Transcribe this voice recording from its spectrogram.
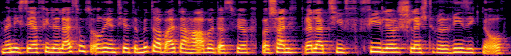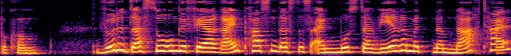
wenn ich sehr viele leistungsorientierte Mitarbeiter habe, dass wir wahrscheinlich relativ viele schlechtere Risiken auch bekommen. Würde das so ungefähr reinpassen, dass das ein Muster wäre mit einem Nachteil?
